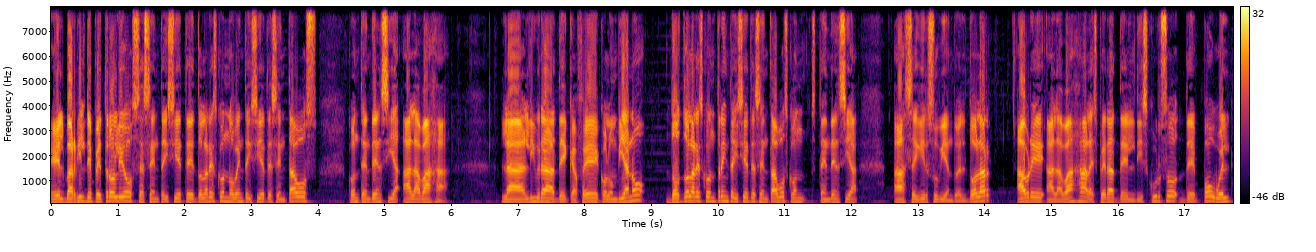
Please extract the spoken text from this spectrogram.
El barril de petróleo 67 dólares con 97 centavos con tendencia a la baja. La libra de café colombiano 2 dólares con 37 centavos con tendencia a seguir subiendo. El dólar abre a la baja a la espera del discurso de Powell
